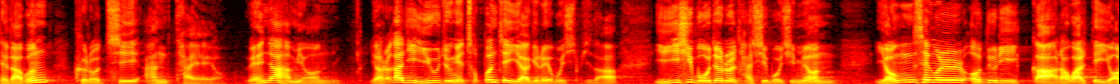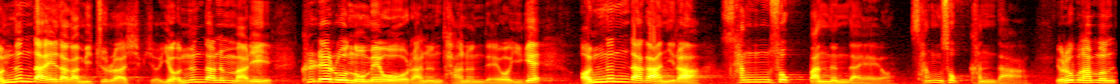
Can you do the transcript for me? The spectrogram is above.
대답은 그렇지 않다예요. 왜냐하면 여러 가지 이유 중에 첫 번째 이야기를 해보십시다. 25절을 다시 보시면 영생을 얻으리까라고 할 때 얻는다에다가 밑줄을 하십시오. 이 얻는다는 말이 클레로노메오라는 단어인데요. 이게 얻는다가 아니라 상속받는다예요. 상속한다. 여러분 한번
